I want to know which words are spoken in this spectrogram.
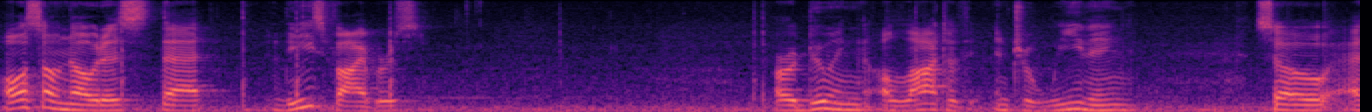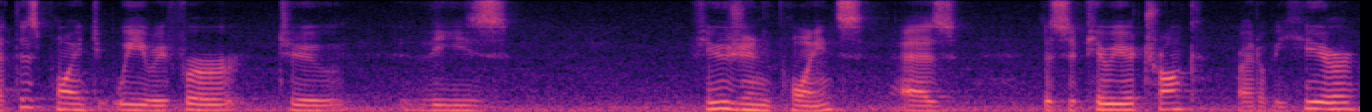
also notice that these fibers are doing a lot of interweaving. So at this point, we refer to these fusion points as the superior trunk right over here,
